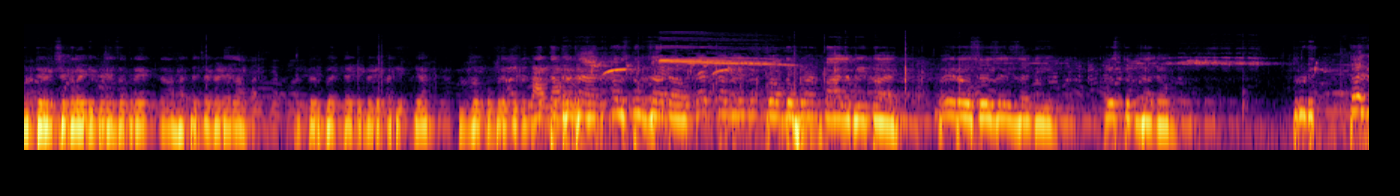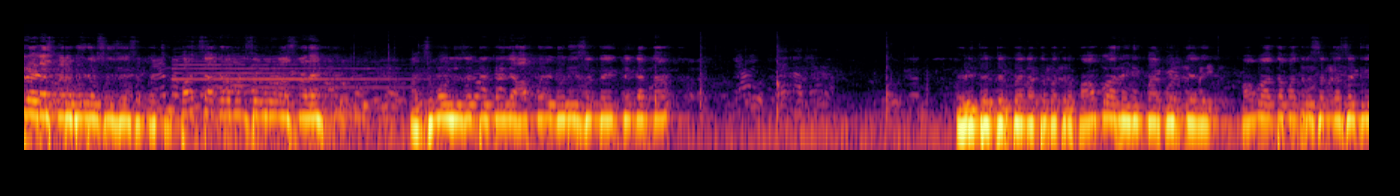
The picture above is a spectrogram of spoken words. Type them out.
मध्यरक्षकाला टिपण्याचा प्रयत्न हाताच्या घड्याला. नंतर बंद त्या ठिकाणी आदित्य. उजव्या कोपऱ्यातून. Kaustubh Jadhav captain from the front पाहायला मिळतोय भैरव सोजईसाठी कौस्तुभ जाधव त्रुटी. थर्ड रेड असणार भैरव सोजई संघाची पाच आक्रमण असणार आहे. आजमावले जाते. पहिले आपमध्ये दोन्ही संघ एकमेकांना. आणि त्या दरम्यान आता मात्र बाबा रेडिंग मार्क वरती आले. बाबा आता मात्र संघासाठी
